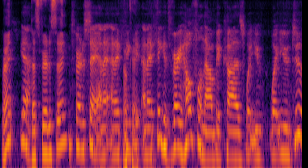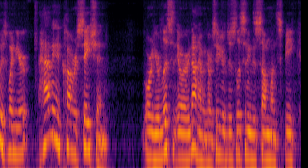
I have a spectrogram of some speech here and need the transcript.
Right? Yeah. That's fair to say? It's fair to say, and I, and I think Okay. and I think it's very helpful now because what you what you do is when you're having a conversation, or you're listening, or you're not having a conversation, you're just listening to someone speak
